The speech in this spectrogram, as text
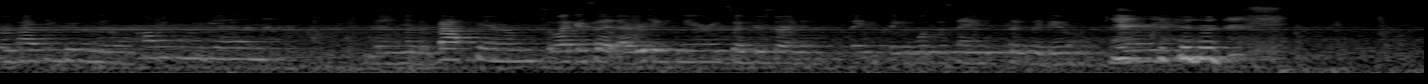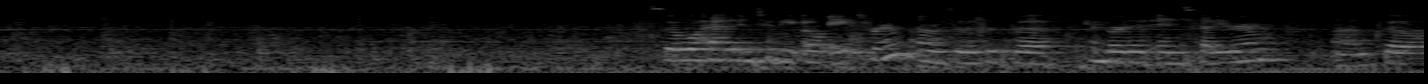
So we're passing through the middle common room again, then another bathroom. So like I said, everything's mirrored. So if you're starting to think things look the same, it's because they do. It's mirrored. So we'll head into the 08 room. Um, so this is the converted in study room. Um, so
